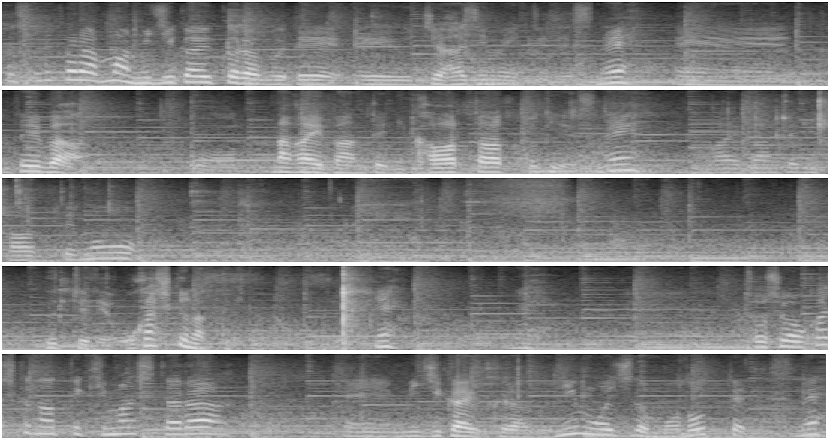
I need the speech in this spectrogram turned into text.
でそれからまあ短いクラブで、え打ち始めてですね、え例えば長い番手に変わった時ですね長い番手に変わっても打ってておかしくなってきたと、ね。ね。えー、調子がおかしくなってきましたら、えー、短いクラブにもう一度戻ってですね、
